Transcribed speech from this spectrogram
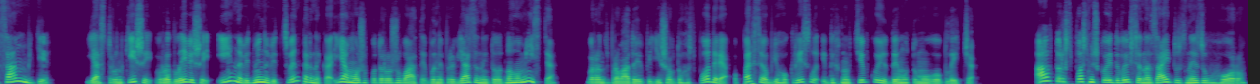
Санбді. Я стрункіший, вродливіший і, на відміну від цвинтарника, я можу подорожувати, бо не прив'язаний до одного місця. Барон з бравадою підійшов до господаря, оперся об його крісло і дихнув цівкою диму тому в обличчя. Автор з посмішкою дивився на зайду знизу вгору.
